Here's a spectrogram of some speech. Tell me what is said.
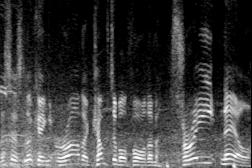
This is looking rather comfortable for them. 3-0.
